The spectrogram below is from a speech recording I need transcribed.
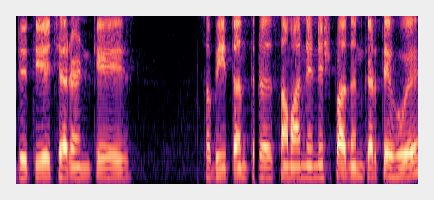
द्वितीय चरण के सभी तंत्र सामान्य निष्पादन करते हुए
